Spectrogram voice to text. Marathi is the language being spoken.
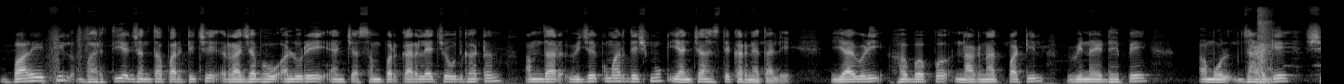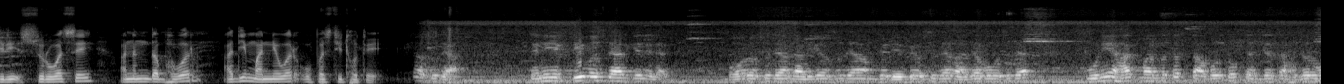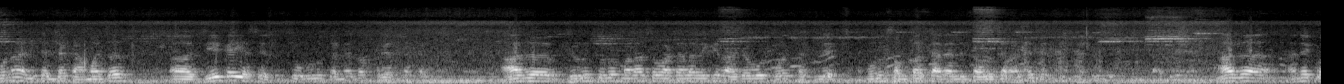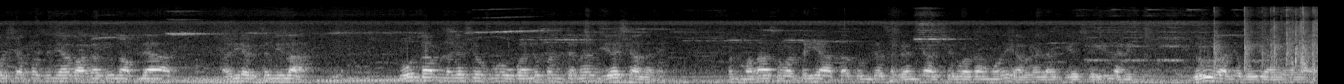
बाळे येथील भारतीय जनता पार्टीचे राजाभाऊ आलुरे यांच्या संपर्क कार्यालयाचे उद्घाटन आमदार विजयकुमार देशमुख यांच्या हस्ते करण्यात आले. यावेळी हबप नागनाथ पाटील विनय ढेपे अमोल झाडगे श्री सुरवसे आनंद भवर आदी मान्यवर उपस्थित होते. असू द्या. त्यांनी एक टीमच तयार केलेल्या आहे असू द्या झाडगे असू द्या आमचे डेपे असू द्या राजाभाऊ असू द्या कोणी हाक मारलं तर ताबडतोब त्यांच्या हजर होणं आणि त्यांच्या कामाचं जे काही असेल सोडून करण्याचा प्रयत्न करायचा आज फिरून फिरून मला असं वाटायला लागलं की राजाभाऊ होत थकले म्हणून संपर्क कार्यालय चालू करायला आज अनेक वर्षापासून या भागातून आपल्या अडीअडचणीला दोनदा नगरसेवक म्हणून उभारलं पण त्यांना यश आलं नाही. पण मला असं वाटतं की आता तुमच्या सगळ्यांच्या आशीर्वादामुळे या वेळेला यश येईल आणि जरूर राजाभाऊ या वेळेला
